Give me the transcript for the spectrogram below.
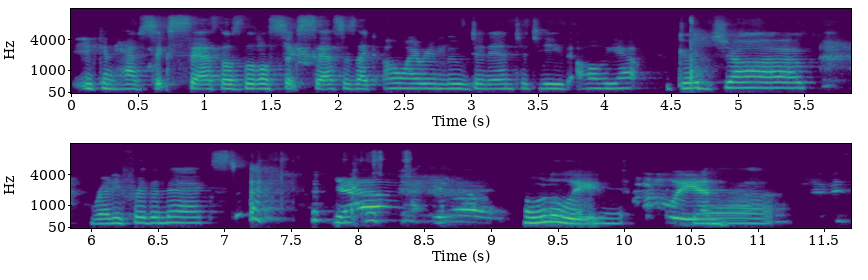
you can have success those little successes like oh i removed an entity oh yeah good job ready for the next yeah yeah totally totally and yeah. I was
